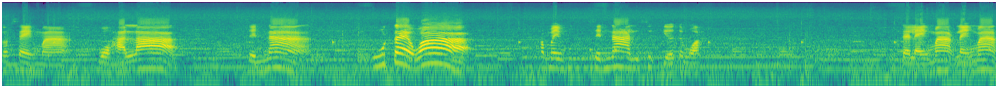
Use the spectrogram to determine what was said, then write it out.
ก็แซงมาโวฮาร่าเซนนาอู้แต่ว่าทำไมเซนนารู้สึกเยอะจังวะ แต่แรงมากแรงมาก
